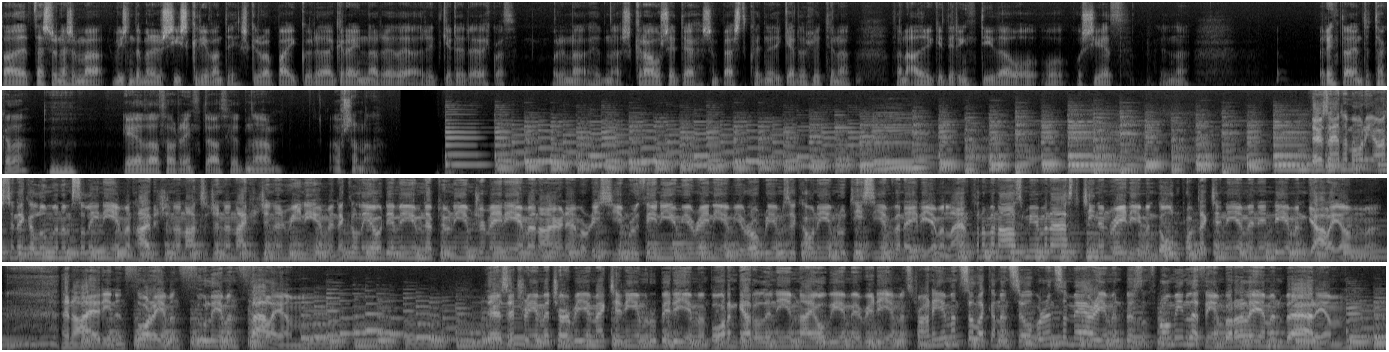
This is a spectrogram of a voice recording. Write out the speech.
það er þess vegna sem að vísindamenn eru sískrifandi, skrifa bækur eða greinar eða rítgerðir eða eitthvað og reyna að hérna, skrásetja sem best hvernig þið gerðu hlutina þannig að aðri geti ringt í það og, og, og séð hérna, reynda að endur taka það Mm -hmm. eða þá reynda að hérna, afsanna það. Arsenic, aluminum, selenium, and hydrogen and oxygen and nitrogen and rhenium, and nickel, neodymium, neptunium, germanium, and iron, americium, ruthenium, uranium, europium, zirconium, lutetium, vanadium, and lanthanum, and osmium, and astatine, and radium, and gold, protactinium, and indium, and gallium, and iodine, and thorium, and thulium, and thallium. There's yttrium, ytterbium, actinium, rubidium, and boron, gadolinium, niobium, iridium, and strontium, and silicon, and silver, and samarium, and bismuth, bromine, lithium, beryllium, and barium.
